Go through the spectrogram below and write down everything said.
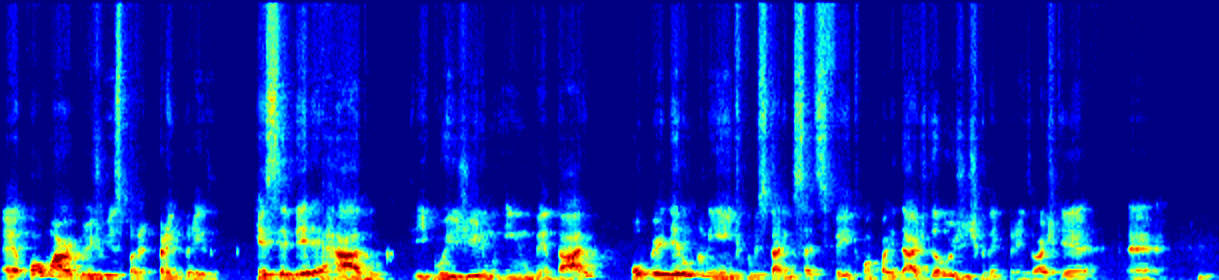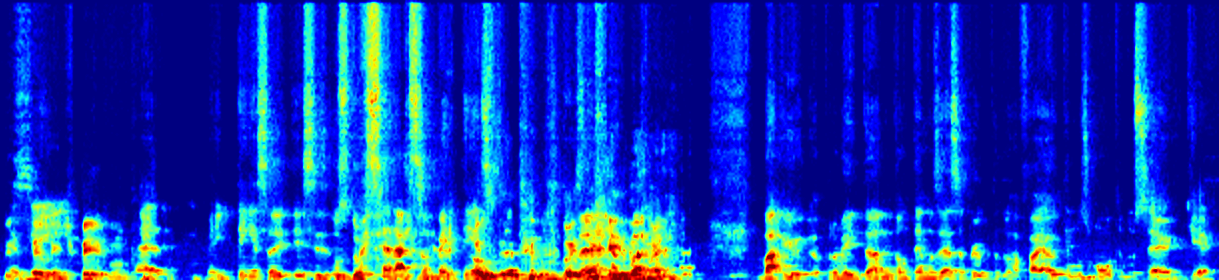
É, qual o maior prejuízo para a empresa? Receber errado e corrigir em um inventário ou perder um cliente por estar insatisfeito com a qualidade da logística da empresa? Eu acho que é, é Excelente é bem, pergunta. É bem tensa. Esses, os dois cenários são bem tensos. Os, os dois né? perdas, né? Mas, aproveitando, então, temos essa pergunta do Rafael e temos uma outra do Sérgio, que é:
